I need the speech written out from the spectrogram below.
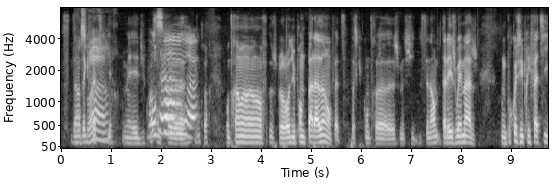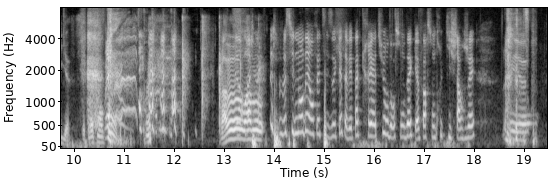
C'était un deck fatigue. Mais du coup, Bonsoir. contre, euh. Contre un, j'aurais dû prendre paladin en fait, parce que contre, euh, je me suis, c'est normal, t'allais jouer mage. Donc pourquoi j'ai pris fatigue? C'est complètement con. bravo, bravo. Je me suis demandé en fait si The Cat avait pas de créature dans son deck à part son truc qui chargeait. Et, euh,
